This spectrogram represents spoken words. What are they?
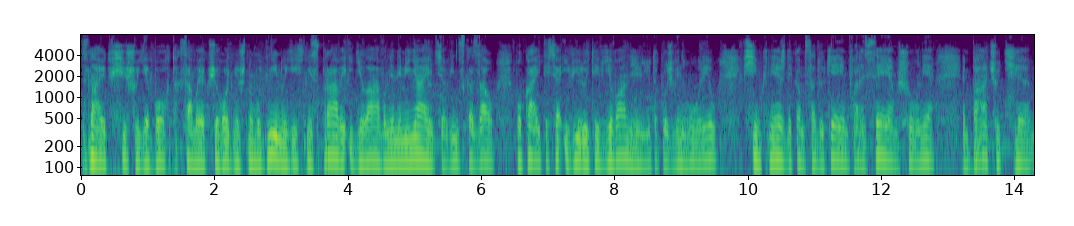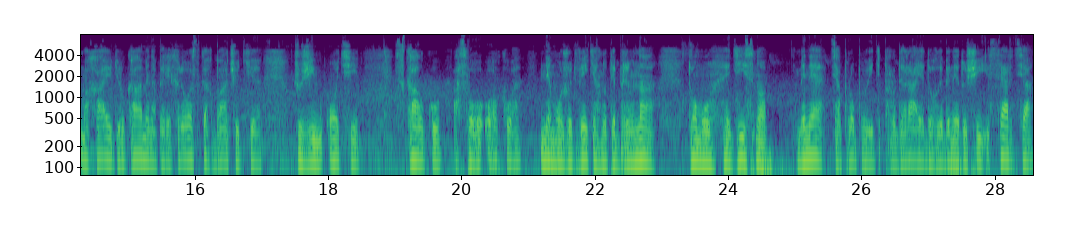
знають всі, що є Бог, так само, як в сьогоднішньому дні, ну їхні справи і діла вони не міняються. Він сказав, покайтеся і віруйте в Євангелію. Також він говорив всім книжникам, садукеям, фарисеям, що вони бачать, е, махають руками на перехрестках, бачать е, в чужім оці скалку, а свого ока не можуть витягнути бревна. Тому е, дійсно. Мене ця проповідь продирає до глибини душі і серця.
